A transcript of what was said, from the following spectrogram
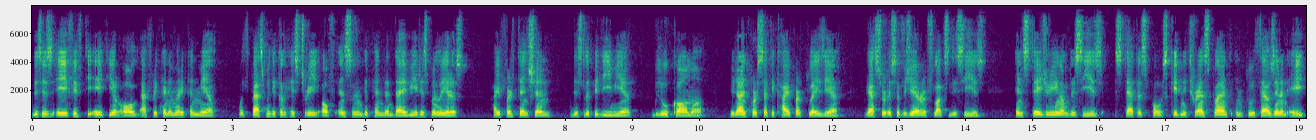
This is a 58-year-old African-American male with past medical history of insulin-dependent diabetes mellitus, hypertension, dyslipidemia, glaucoma, benign prostatic hyperplasia, gastroesophageal reflux disease, end-stage renal disease, status post-kidney transplant in 2008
